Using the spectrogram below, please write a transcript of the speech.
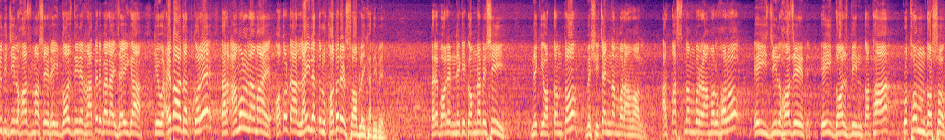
যদি জিল হজ মাসের এই দশ দিনের রাতের বেলায় জায়গা কেউ এবাদত করে, তার আমল নামায়, অতটা লাইলাতুল কদরের সব লেখা দিবে। তাহলে বলেন নেকি কম না বেশি? নেকি অত্যন্ত বেশি। চার নম্বর আমল। আর পাঁচ নম্বরের আমল হলো এই জিল হজের এই দশ দিন তথা প্রথম দশক,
